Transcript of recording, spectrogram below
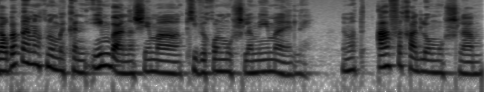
והרבה פעמים אנחנו מקנאים באנשים הכביכול מושלמים האלה. זאת אומרת, אף אחד לא מושלם.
